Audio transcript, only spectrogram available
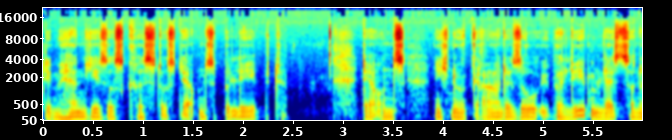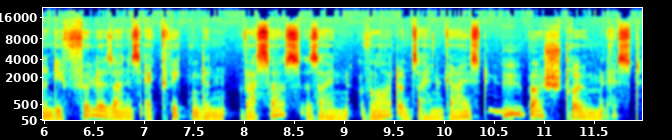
dem Herrn Jesus Christus, der uns belebt der uns nicht nur gerade so überleben lässt, sondern die Fülle seines erquickenden Wassers, sein Wort und seinen Geist überströmen lässt.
